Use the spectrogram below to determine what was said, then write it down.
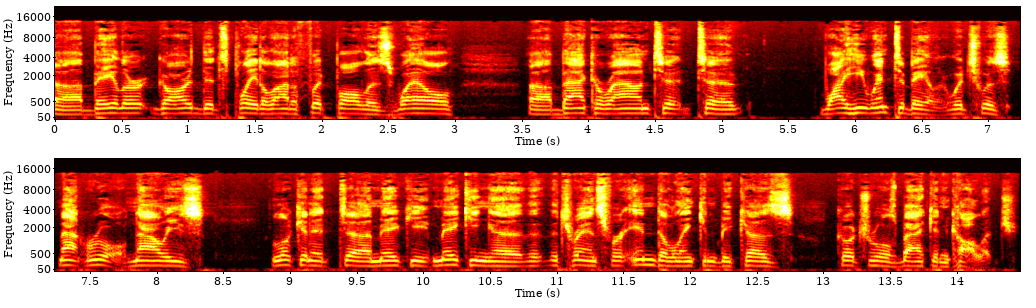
uh, Baylor guard that's played a lot of football as well. Uh, back around to, to why he went to Baylor, which was Matt Rhule. Now he's looking at uh, making making uh, the, the, transfer into Lincoln because Coach Rhule's back in college.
